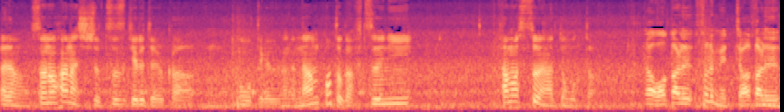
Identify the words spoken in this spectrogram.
ー。あでもその話ちょっと続けるというか思ったけどなんかナンパとか普通に楽しそうやなって思った。あ分かる。それめっちゃ分かる、うん。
